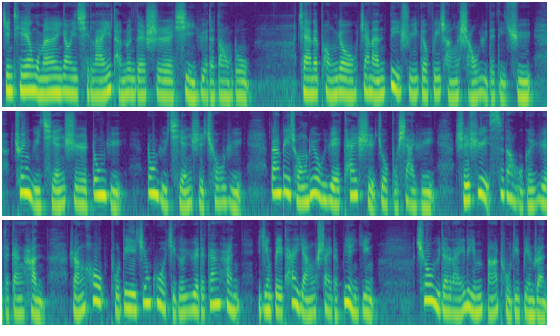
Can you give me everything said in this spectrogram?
今天我们要一起来谈论的是喜悦的道路。亲爱的朋友，迦南地是一个非常少雨的地区。春雨前是冬雨，冬雨前是秋雨。当地从六月开始就不下雨，持续四到五个月的干旱。然后土地经过几个月的干旱，已经被太阳晒得变硬。秋雨的来临，把土地变软，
